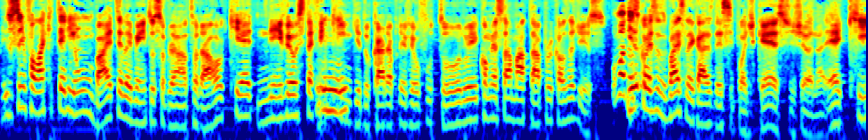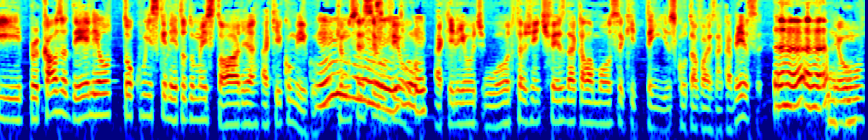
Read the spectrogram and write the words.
Isso sem falar que teria um baita elemento sobrenatural que é nível Stephen Uhum. King, do cara prever o futuro e começar a matar por causa disso. Uma das Eu- coisas mais legais desse podcast, Jana, é que por causa dele eu tô com um esqueleto de uma história aqui comigo. que eu não sei se você Hum, ouviu aquele o outro a gente fez daquela moça que tem escuta a voz na cabeça. Aham, aham. Eu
